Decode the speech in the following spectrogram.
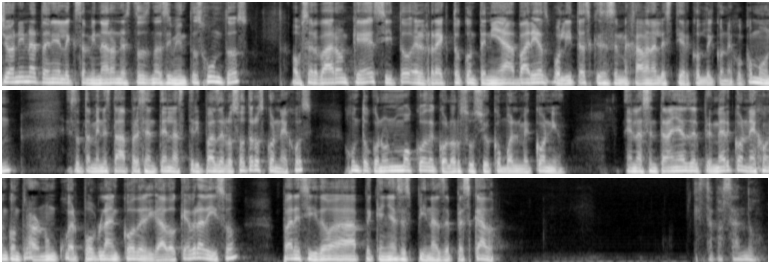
John y Nathaniel examinaron estos nacimientos juntos. Observaron que, cito, el recto contenía varias bolitas que se asemejaban al estiércol del conejo común. Esto también estaba presente en las tripas de los otros conejos junto con un moco de color sucio como el meconio. En las entrañas del primer conejo encontraron un cuerpo blanco delgado quebradizo, parecido a pequeñas espinas de pescado. ¿Qué está pasando?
